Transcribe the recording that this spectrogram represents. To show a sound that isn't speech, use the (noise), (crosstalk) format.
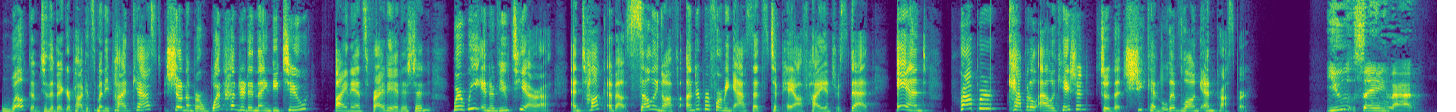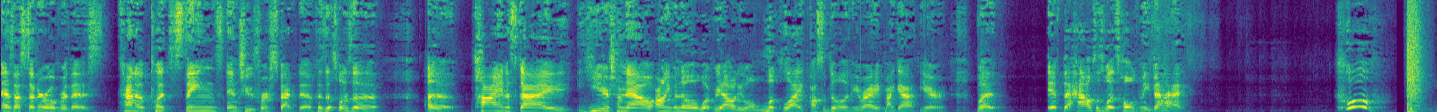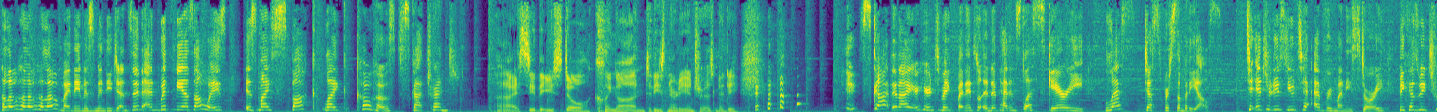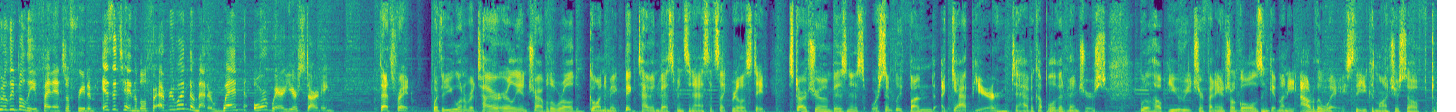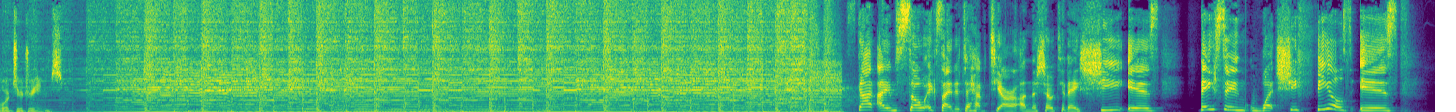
Welcome to the BiggerPockets Money Podcast, show number 192, Finance Friday edition, where we interview Tiara and talk about selling off underperforming assets to pay off high interest debt and proper capital allocation so that she can live long and prosper. You saying that as I stutter over this kind of puts things into perspective because this was a a pie in the sky years from now. I don't even know what reality will look like. Possibility, right? My gap year, but if the house is what's holding me back, whew. Hello, hello, hello. My name is Mindy Jensen, and with me, as always, is my Spock like co host, Scott Trench. Ah, I see that you still cling on to these nerdy intros, Mindy. (laughs) Scott and I are here to make financial independence less scary, less just for somebody else. To introduce you to every money story because we truly believe financial freedom is attainable for everyone, no matter when or where you're starting. That's right. Whether you want to retire early and travel the world, go on to make big time investments in assets like real estate, start your own business, or simply fund a gap year to have a couple of adventures, we'll help you reach your financial goals and get money out of the way so that you can launch yourself towards your dreams. Scott, I am so excited to have Tiara on the show today. She is facing what she feels is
